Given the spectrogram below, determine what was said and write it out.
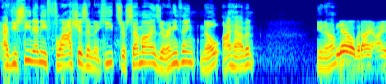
have you seen any flashes in the heats or semis or anything? No, I haven't. You know? No, but I, I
